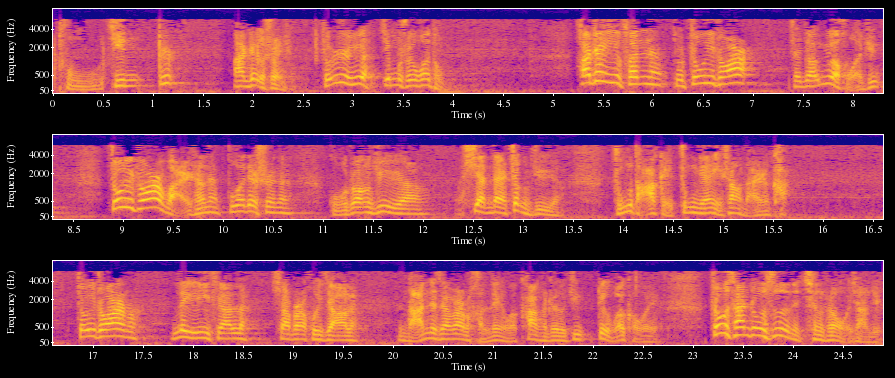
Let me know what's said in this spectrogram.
土金日，按这个顺序，就日月金木水火土。他这一分呢，就周一周二，这叫月火剧。周一周二晚上呢，播的是呢古装剧啊、现代正剧啊，主打给中年以上男人看。周一周二嘛，累了一天了，下班回家了。男的在外面很累，我看看这个剧对我口味。周三、周四呢，青春偶像剧，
